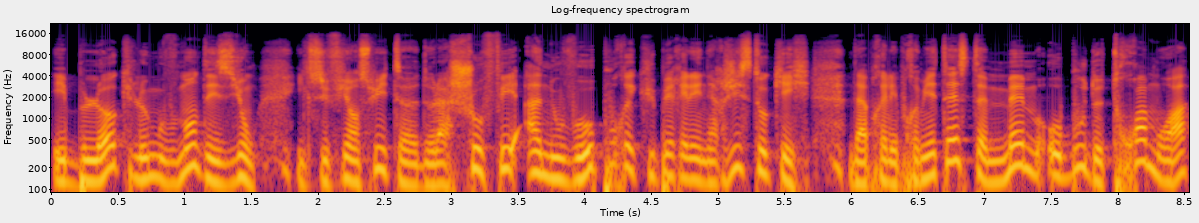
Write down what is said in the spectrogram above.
et bloque le mouvement des ions. Il suffit ensuite de la chauffer à nouveau pour récupérer l'énergie stockée. D'après les premiers tests, même au bout de 3 mois,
